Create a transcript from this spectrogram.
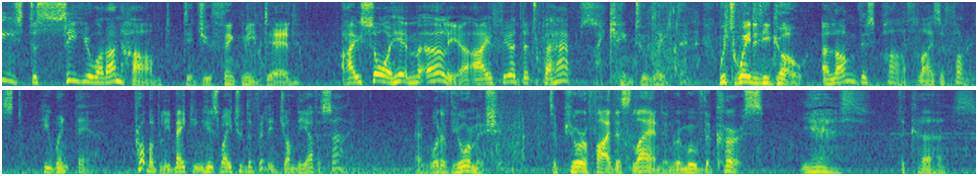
Pleased to see you are unharmed. Did you think me dead? I saw him earlier. I feared that perhaps... I came too late then. Which way did he go? Along this path lies a forest. He went there, probably making his way to the village on the other side. And what of your mission? To purify this land and remove the curse? Yes, the curse.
